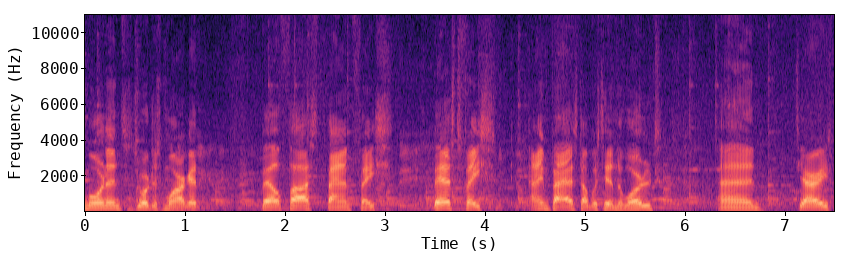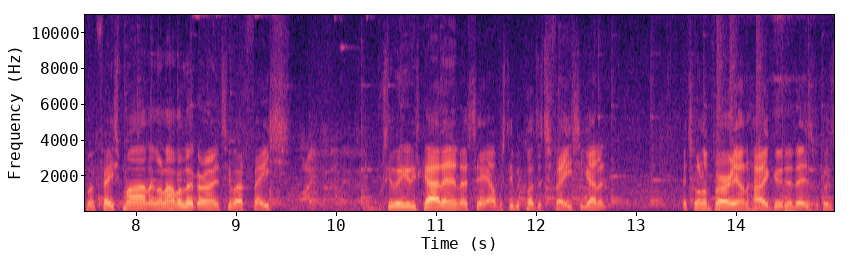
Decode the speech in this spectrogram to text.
morning to George's Market, Belfast, band fish. Best fish, I'm biased obviously in the world. And Jerry's my fish man. I'm gonna have a look around and see what fish. See what he's got in. I say obviously because it's fish, you got it. It's gonna vary on how good it is because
